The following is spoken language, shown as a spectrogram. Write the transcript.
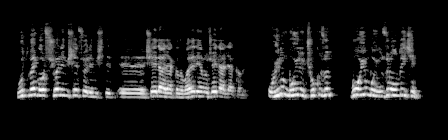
Wood Weghorst şöyle bir şey söylemişti e, şeyle alakalı, Valerian Hoca ile alakalı. Oyunun boyunu çok uzun. Bu oyun boyu uzun olduğu için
